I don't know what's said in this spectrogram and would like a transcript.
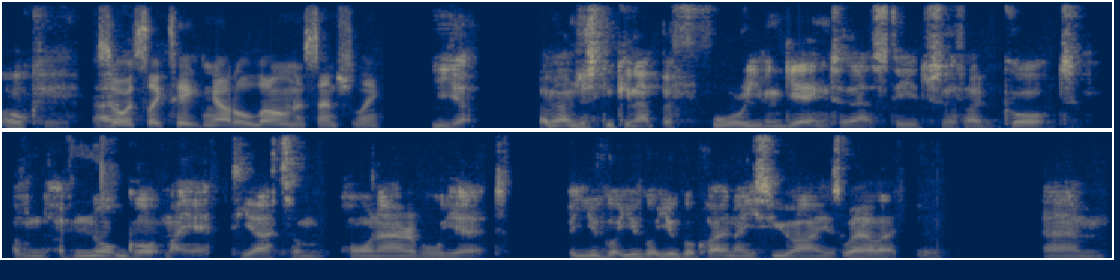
Okay. So I, it's like taking out a loan essentially. Yeah. I mean, I'm just looking at before even getting to that stage. So if I've got, I've, I've not got my FT Atom on Arable yet, but you've got, you've got, you've got quite a nice UI as well, actually. Um,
